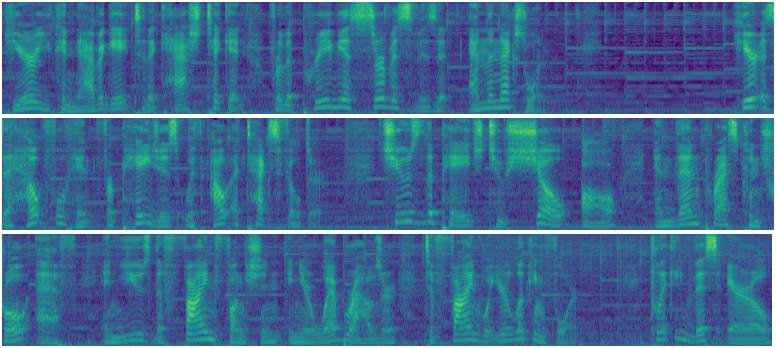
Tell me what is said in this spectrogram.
Here you can navigate to the cash ticket for the previous service visit and the next one. Here is a helpful hint for pages without a text filter. Choose the page to show all and then press Ctrl F and use the find function in your web browser to find what you're looking for. Clicking this arrow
